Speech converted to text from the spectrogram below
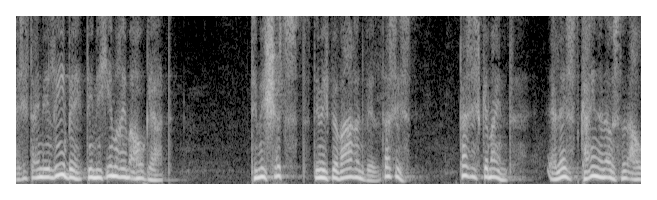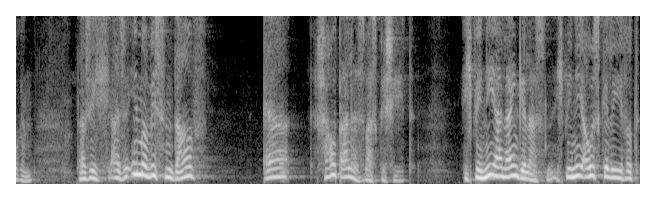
es ist eine Liebe, die mich immer im Auge hat, die mich schützt, die mich bewahren will. Das ist, das ist gemeint. Er lässt keinen aus den Augen. Dass ich also immer wissen darf, er schaut alles, was geschieht. Ich bin nie allein gelassen, ich bin nie ausgeliefert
